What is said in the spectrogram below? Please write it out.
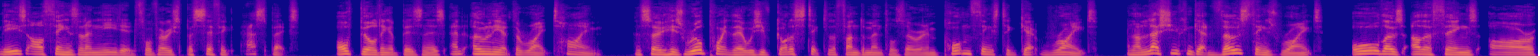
These are things that are needed for very specific aspects of building a business and only at the right time. And so his real point there was you've got to stick to the fundamentals. There are important things to get right. And unless you can get those things right, all those other things are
